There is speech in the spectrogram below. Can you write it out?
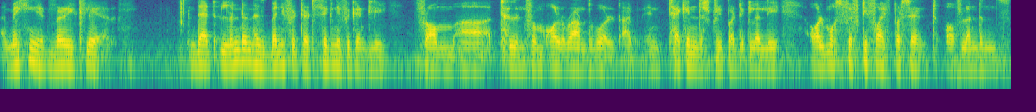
uh, making it very clear that London has benefited significantly from uh, talent from all around the world. I mean, in tech industry, particularly, almost 55% of London's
